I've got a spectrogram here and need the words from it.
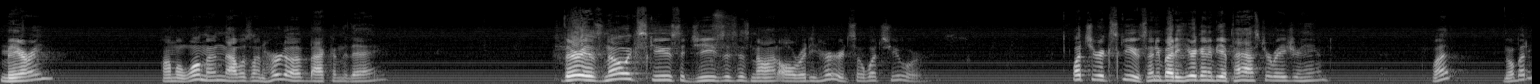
Mary. I'm a woman. That was unheard of back in the day. There is no excuse that Jesus has not already heard. So what's yours? What's your excuse? Anybody here going to be a pastor? Raise your hand. What? Nobody?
